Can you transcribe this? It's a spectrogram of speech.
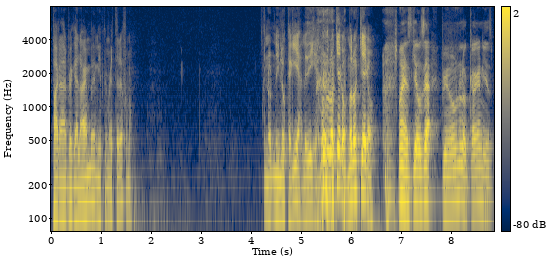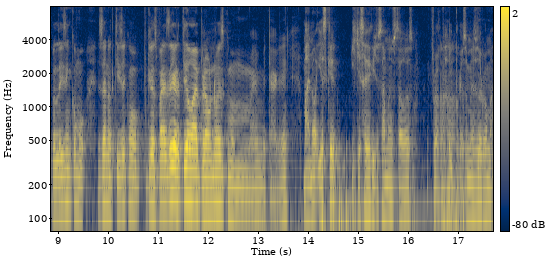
para regalarme mi primer teléfono. No, ni lo quería. Le dije, no, no lo quiero, no lo quiero. Man, es que, o sea, primero uno lo cagan y después le dicen como esa noticia como que les parece divertido, man, pero a uno es como, "Man, me cagué. Mano, y es que, y yo sabía que yo estaba muy asustado de eso. Por, por- y por eso me hizo broma.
